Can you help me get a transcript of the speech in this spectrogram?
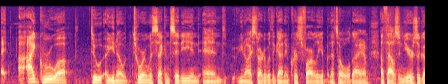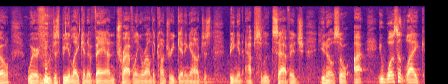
I, I grew up do uh, you know touring with Second City, and and you know I started with a guy named Chris Farley. But that's how old I am. A thousand years ago, where you would just be like in a van traveling around the country, getting out, just being an absolute savage. You know, so I it wasn't like,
